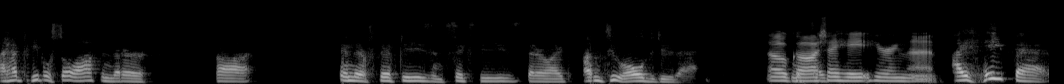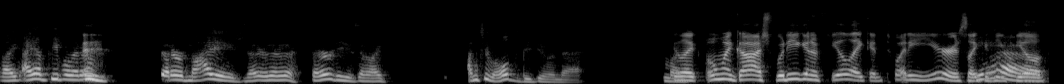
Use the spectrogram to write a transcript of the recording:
i have people so often that are uh in their 50s and 60s that are like i'm too old to do that Oh gosh, like- I hate hearing that. i hate that like i have people that are that are my age that are in their 30s they're like i'm too old to be doing that I'm You're like, oh my gosh, what are you gonna feel like in 20 years? Like if you feel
